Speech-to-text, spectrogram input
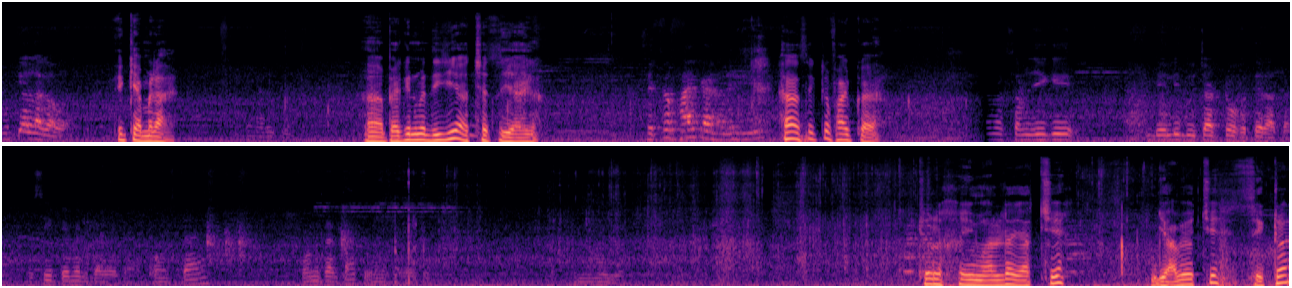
वो क्या लगा हुआ है? ये कैमरा है हाँ पैकेट में दीजिए अच्छा से जाएगा सेक्टर फाइव का है ना ये हाँ सेक्टर फाइव का है मैं समझिए कि डेली दो चार टो होते रहता है इसी पेमेंट कर देता है पहुंचता है फोन करता है पेमेंट कर देता है हम्म, ये। চলো এই মালটা যাচ্ছে, যাবে হচ্ছে সেক্টর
